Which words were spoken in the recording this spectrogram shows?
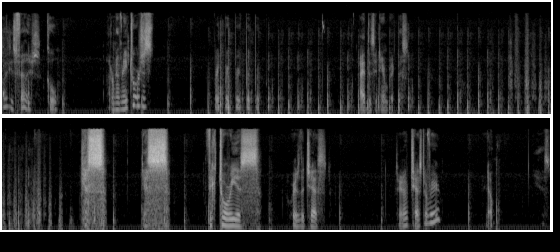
Look at these feathers. Cool. I don't have any torches. Break, break, break, break, break. break. I have to sit here and break this. Yes! Yes! Victorious! Where's the chest? Is there no chest over here? No. Yes.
